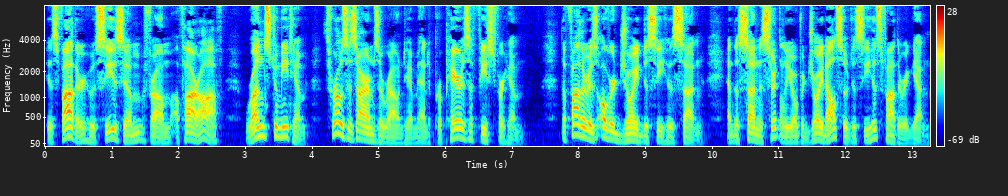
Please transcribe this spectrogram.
His father, who sees him from afar off, runs to meet him, throws his arms around him, and prepares a feast for him. The father is overjoyed to see his son, and the son is certainly overjoyed also to see his father again.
